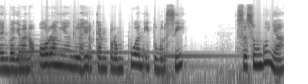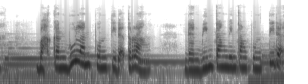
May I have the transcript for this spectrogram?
Dan bagaimana orang yang dilahirkan perempuan itu bersih? Sesungguhnya bahkan bulan pun tidak terang, dan bintang-bintang pun tidak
